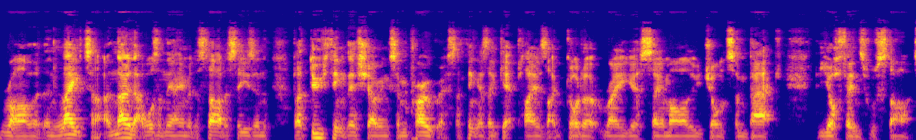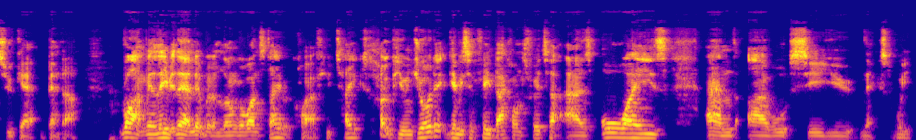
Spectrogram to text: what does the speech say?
rather than later. I know that wasn't the aim at the start of the season, but I do think they're showing some progress. I think as they get players like Goedert, Reagor, Seumalo, Johnson back, the offense will start to get better. Right, I'm going to leave it there. A little bit of a longer one today, but quite a few takes. Hope you enjoyed it. Give me some feedback on Twitter as always, and I will see you next week.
